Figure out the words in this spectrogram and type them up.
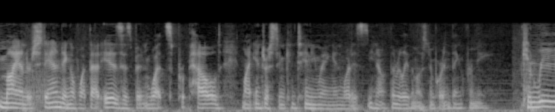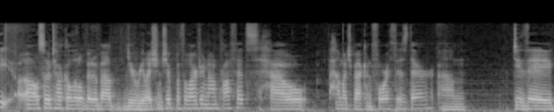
my understanding of what that is has been what's propelled my interest in continuing and what is, you know, the, really the most important thing for me. Can we also talk a little bit about your relationship with the larger nonprofits? How how much back and forth is there? Um, do they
